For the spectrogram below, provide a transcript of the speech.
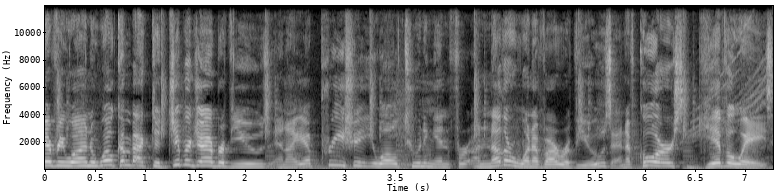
everyone, welcome back to Jibber Jab Reviews, and I appreciate you all tuning in for another one of our reviews, and of course, giveaways.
